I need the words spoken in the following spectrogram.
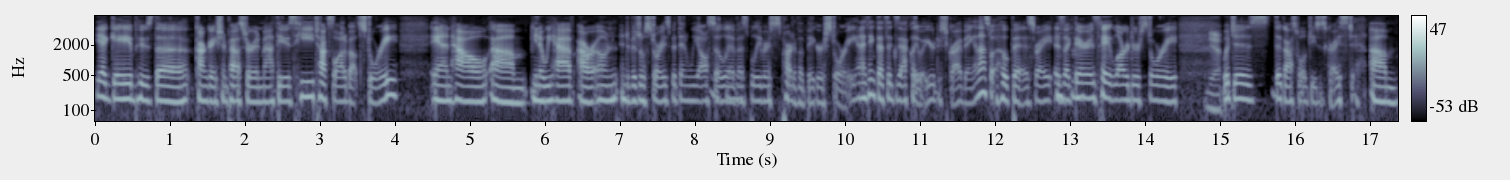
Yeah, Gabe, who's the congregation pastor in Matthews, he talks a lot about story and how um, you know we have our own individual stories, but then we also live mm-hmm. as believers as part of a bigger story. And I think that's exactly what you're describing, and that's what hope is, right? Is like mm-hmm. there is a larger story, Yep. which is the gospel of Jesus Christ um,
